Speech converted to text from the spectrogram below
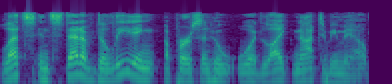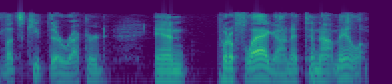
let's instead of deleting a person who would like not to be mailed, let's keep their record and put a flag on it to not mail them.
